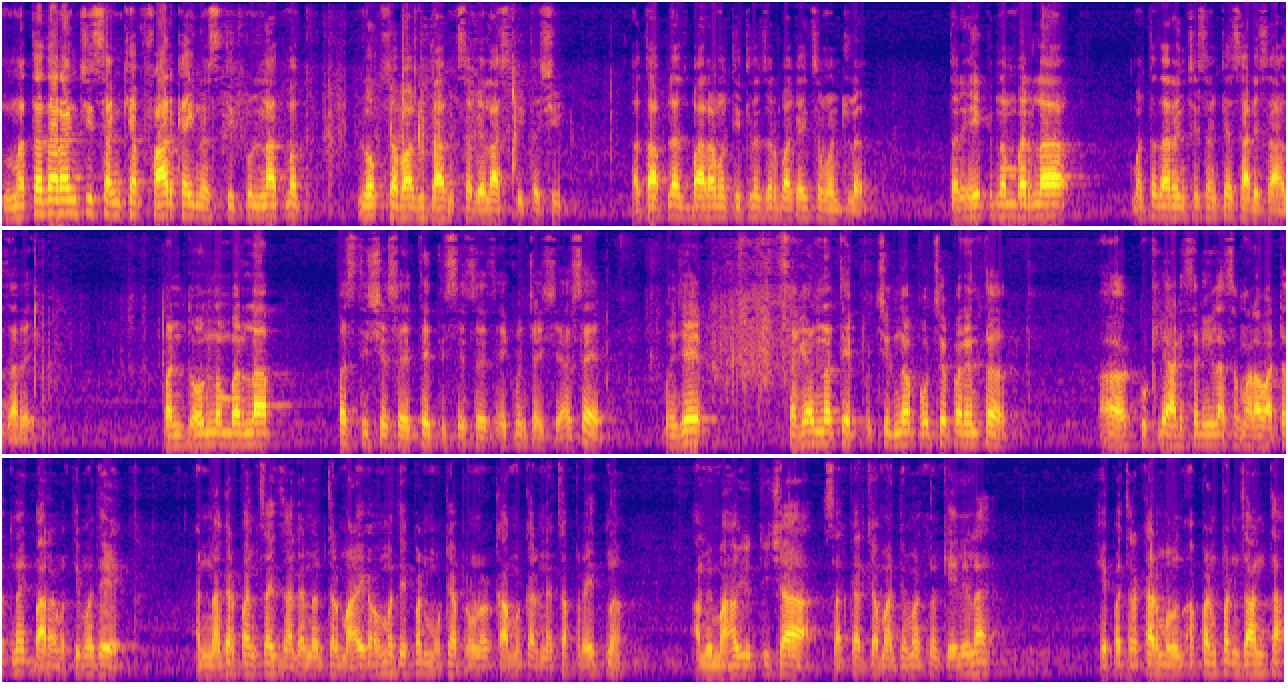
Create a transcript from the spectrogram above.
मतदारांची संख्या फार काही नसती. तुलनात्मक लोकसभा विधानसभेला असती तशी. आता आपल्याच बारामतीतलं जर बघायचं म्हटलं तर एक नंबरला मतदारांची संख्या साडेसहा हजार आहे. पण दोन नंबरला पस्तीसशे आहे तेहतीसशे आहे एकोणचाळीसशे असं आहे म्हणजे सगळ्यांना ते चिन्ह पोचेपर्यंत कुठल्या अडचणीला असं मला वाटत नाही. बारामतीमध्ये आणि नगरपंचायत झाल्यानंतर माळेगावमध्ये पण मोठ्या प्रमाणावर कामं करण्याचा प्रयत्न आम्ही महायुतीच्या सरकारच्या माध्यमातून केलेला आहे. हे पत्रकार म्हणून आपण पण जाणता.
